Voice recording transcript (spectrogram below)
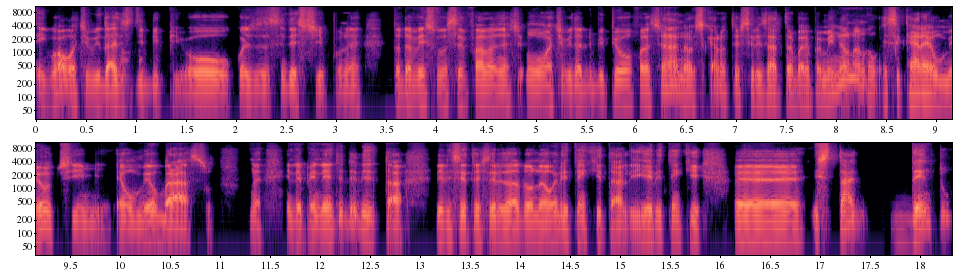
igual atividades de BPO, coisas assim desse tipo, né? Toda vez que você fala em uma atividade de BPO, fala assim: "Ah, não, esse cara é o terceirizado, trabalha para mim". Não, não, não. Esse cara é o meu time, é o meu braço, né? Independente dele tá, dele ser terceirizado ou não, ele tem que estar tá ali, ele tem que é, estar dentro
